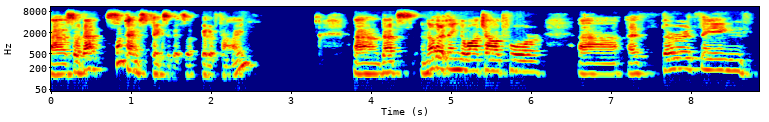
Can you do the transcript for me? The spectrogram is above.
Uh, so that sometimes takes a bit, a bit of time. Uh, that's another thing to watch out for. Uh, a third thing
